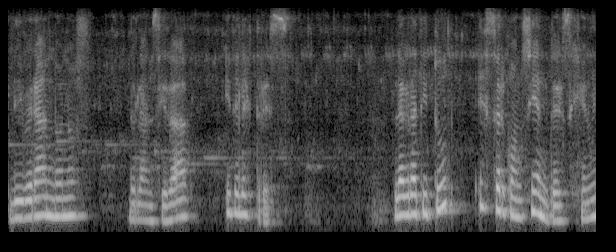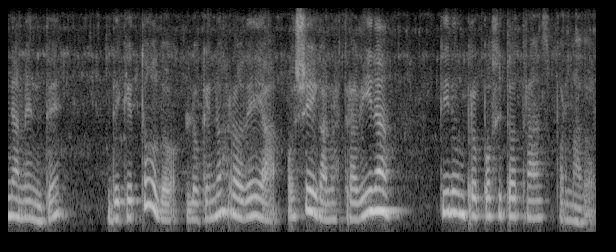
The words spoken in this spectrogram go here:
liberándonos de la ansiedad y del estrés. La gratitud es ser conscientes genuinamente de que todo lo que nos rodea o llega a nuestra vida tiene un propósito transformador,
